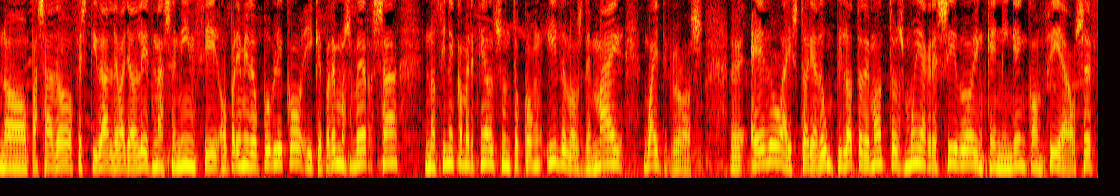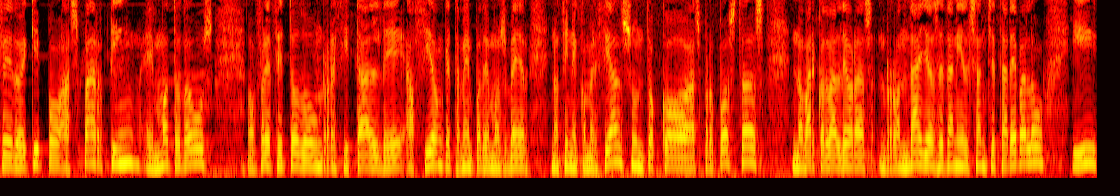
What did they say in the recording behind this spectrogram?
no pasado Festival de Valladolid na Seminci o Premio do Público e que podemos ver xa no cine comercial xunto con Ídolos de Mike Whitegross Eh, Edu, a historia dun piloto de motos moi agresivo en que ninguén confía. O xefe do equipo Aspartin en Moto 2 ofrece todo un recital de acción que tamén podemos ver no cine comercial xunto coas propostas no barco de Valdeoras Rondallas de Daniel Sánchez Arevalo e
